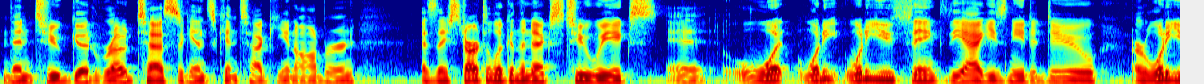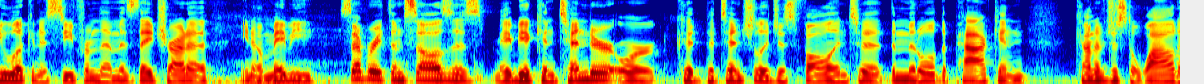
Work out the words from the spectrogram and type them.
and then two good road tests against Kentucky and Auburn. As they start to look in the next two weeks, uh, what what do you, what do you think the Aggies need to do, or what are you looking to see from them as they try to, you know, maybe separate themselves as maybe a contender, or could potentially just fall into the middle of the pack and kind of just a wild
